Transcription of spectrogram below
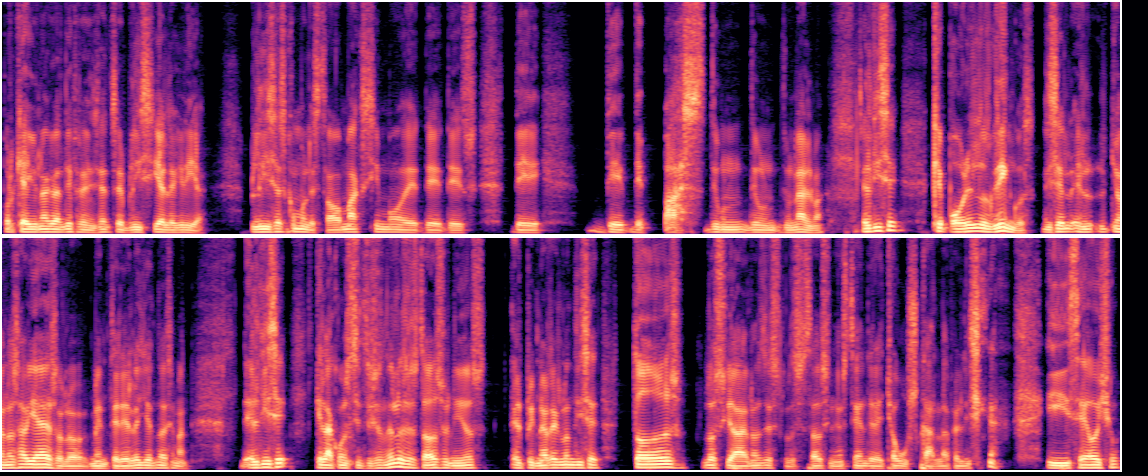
porque hay una gran diferencia entre Bliss y alegría. Bliss es como el estado máximo de, de, de, de, paz de un, un, un alma. Él dice que pobres los gringos. Dice, yo no sabía eso, lo, me enteré leyendo hace semana. Él dice que la constitución de los Estados Unidos, el primer renglón dice, todos los ciudadanos de los Estados Unidos tienen derecho a buscar la felicidad. Y dice Osho,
